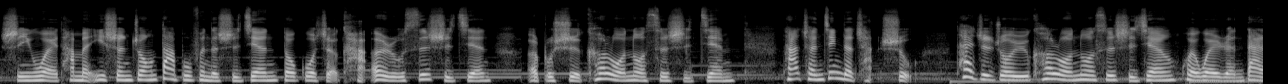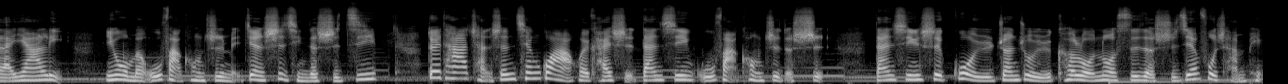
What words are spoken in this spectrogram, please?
是因为他们一生中大部分的时间都过着卡厄茹斯时间，而不是科罗诺斯时间。他沉静地阐述，太执着于科罗诺斯时间会为人带来压力。因为我们无法控制每件事情的时机，对它产生牵挂，会开始担心无法控制的事。担心是过于专注于科罗诺斯的时间副产品。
